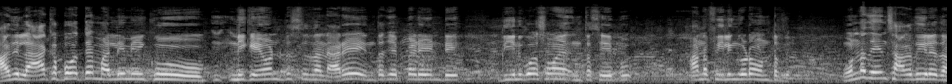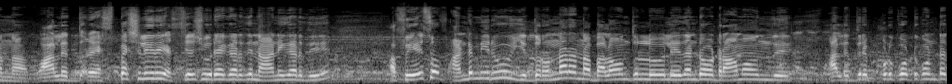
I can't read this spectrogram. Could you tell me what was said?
అది లేకపోతే మళ్ళీ మీకు నీకేమనిపిస్తుంది అండి అరే ఇంత చెప్పాడేంటి? దీనికోసం ఇంతసేపు? అన్న ఫీలింగ్ కూడా ఉంటుంది. ఉన్నదేం సాగదీయలేదన్న. వాళ్ళిద్దరు ఎస్పెషలీ ఎస్ఏ సూర్య గారిది నాని గారిది ఆ ఫేస్ ఆఫ్ అంటే మీరు ఇద్దరు ఉన్నారన్న బలవంతులు లేదంటే ఒక డ్రామా ఉంది. వాళ్ళిద్దరు ఎప్పుడు కొట్టుకుంటే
